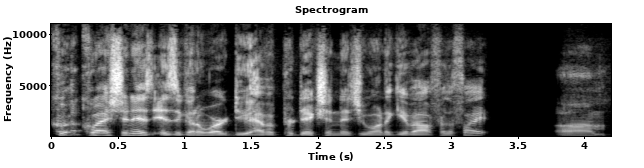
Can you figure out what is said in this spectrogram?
Qu- question is, is it going to work? Do you have a prediction that you want to give out for the fight? Um,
